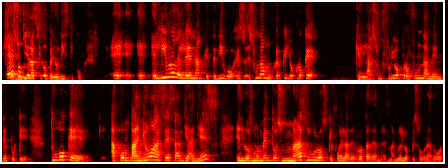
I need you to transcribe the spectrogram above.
Sí. Eso hubiera sido periodístico. Eh, eh, el, el libro de Elena, que te digo, es, es una mujer que yo creo que, que la sufrió profundamente porque tuvo que, acompañó a César Yáñez en los momentos más duros que fue la derrota de Andrés Manuel López Obrador,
